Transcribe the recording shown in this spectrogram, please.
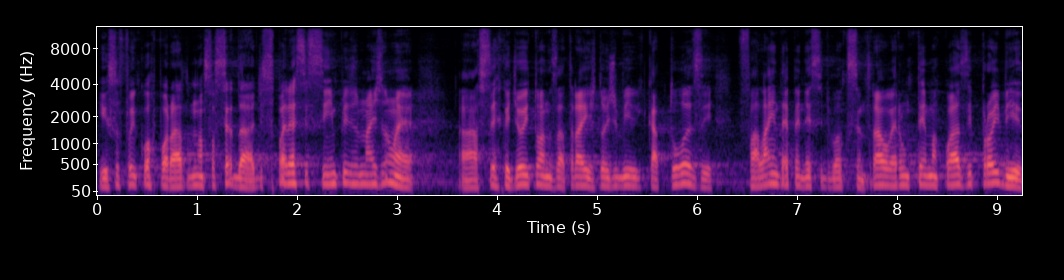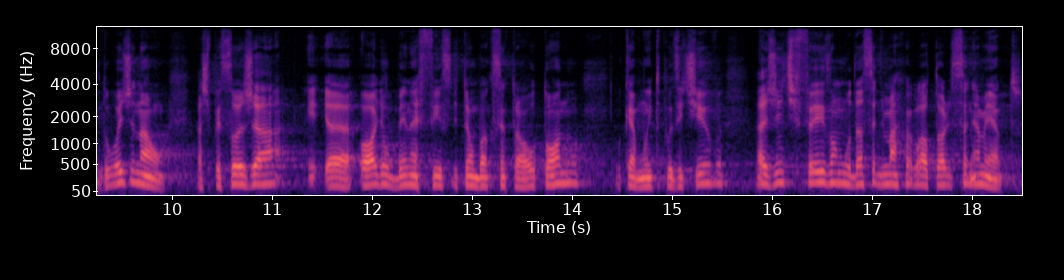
isso foi incorporado na sociedade. Isso parece simples, mas não é há cerca de oito anos atrás, 2014, falar em independência do Banco Central era um tema quase proibido. Hoje não. As pessoas já é, olham o benefício de ter um Banco Central autônomo, o que é muito positivo. A gente fez uma mudança de marco regulatório de saneamento,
